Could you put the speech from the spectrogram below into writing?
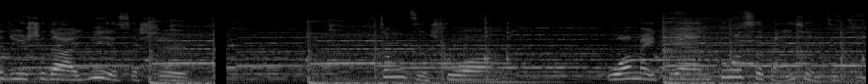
这句诗的意思是：曾子说，我每天多次反省自己，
